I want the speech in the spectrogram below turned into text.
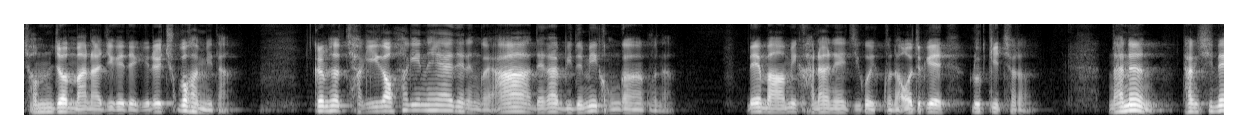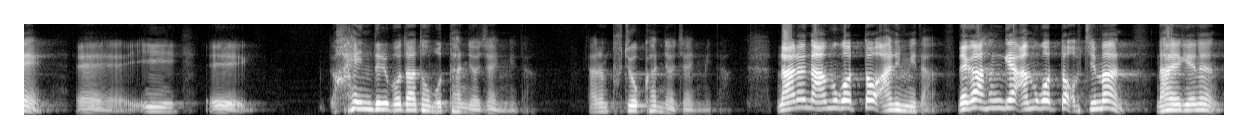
점점 많아지게 되기를 축복합니다. 그러면서 자기가 확인해야 되는 거예요. 아, 내가 믿음이 건강하구나. 내 마음이 가난해지고 있구나. 어저께 룻기처럼 나는 당신의 에, 이 에, 하인들보다 더 못한 여자입니다. 나는 부족한 여자입니다. 나는 아무것도 아닙니다. 내가 한 게 아무것도 없지만 나에게는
